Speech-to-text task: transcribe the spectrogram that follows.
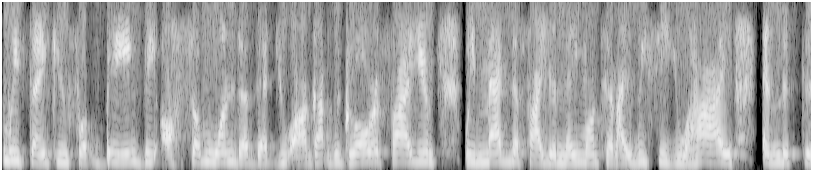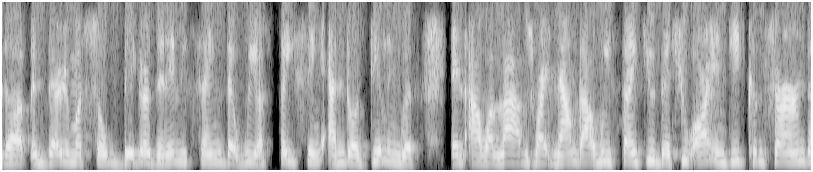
we thank you for being the awesome wonder that you are, God. We glorify you. We magnify your name on tonight. We see you high and lifted up and very much so bigger than anything that we are facing and or dealing with in our lives right now, God. We thank you that you are indeed concerned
